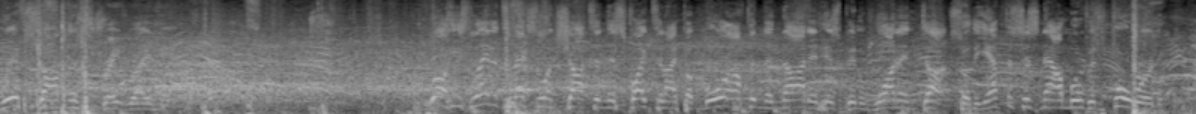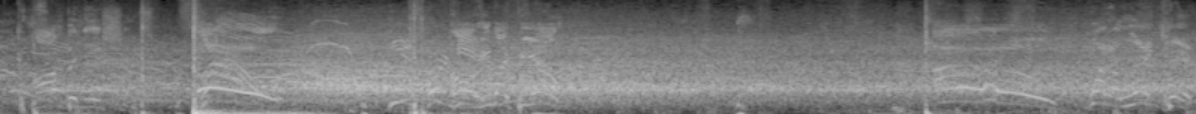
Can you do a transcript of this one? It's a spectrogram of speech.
Whiffs on the straight right hand. Well, he's landed some excellent shots in this fight tonight, but more often than not, it has been one and done. So the emphasis now moving forward, combinations. Oh! He is hurt Oh, here. he might be out. Oh, what a leg kick.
